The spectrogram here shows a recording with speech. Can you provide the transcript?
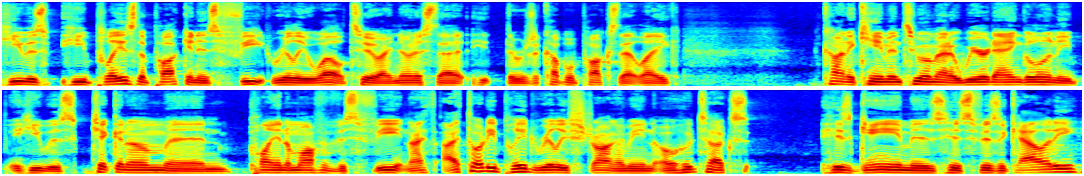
he was he plays the puck in his feet really well too. I noticed that he, there was a couple pucks that like kind of came into him at a weird angle, and he he was kicking him and playing him off of his feet. And I th- I thought he played really strong. I mean, Okhotiuk's his game is his physicality,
